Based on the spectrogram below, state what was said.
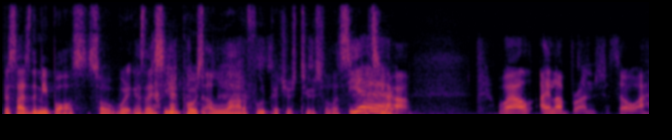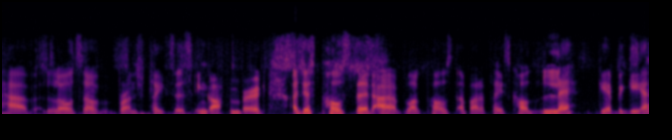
Besides the meatballs, so because I see you post a lot of food pictures too. So let's see. Let's hear it. Yeah. Well, I love brunch, so I have loads of brunch places in Gothenburg. I just posted a blog post about a place called Le GBG,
